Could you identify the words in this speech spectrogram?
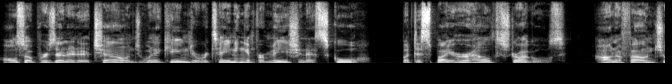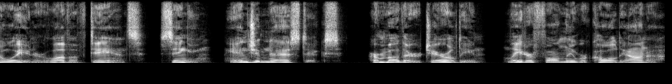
also presented a challenge when it came to retaining information at school. But despite her health struggles, Ana found joy in her love of dance, singing, and gymnastics. Her mother, Geraldine, later fondly recalled Ana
